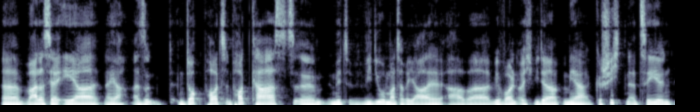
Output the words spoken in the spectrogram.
äh, war das ja eher, naja, also ein DocPod, ein Podcast äh, mit Videomaterial, aber wir wollen euch wieder mehr Geschichten erzählen,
